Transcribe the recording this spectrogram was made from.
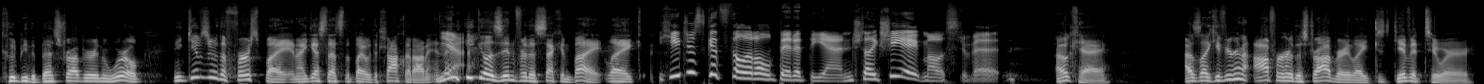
could be the best strawberry in the world. And he gives her the first bite, and I guess that's the bite with the chocolate on it. And Yeah. then he goes in for the second bite. Like, He just gets the little bit at the end. Like she ate most of it. Okay. I was like, if you're gonna offer her the strawberry, like, just give it to her.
